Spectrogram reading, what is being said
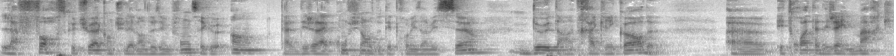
La force que tu as quand tu lèves un deuxième fonds, c'est que, un, tu as déjà la confiance de tes premiers investisseurs, deux, tu as un track record, euh, et trois, tu as déjà une marque.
